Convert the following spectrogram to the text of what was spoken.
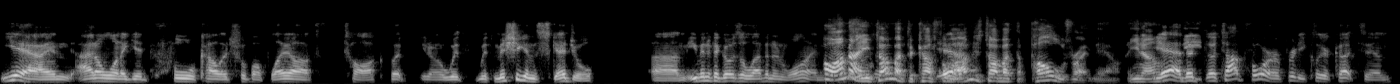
Yeah, and I don't want to get full college football playoff talk, but you know, with with Michigan's schedule, um, even if it goes eleven and one. Oh, I'm not even talking about the college yeah. football. I'm just talking about the polls right now. You know. Yeah, the, the top four are pretty clear cut, Tim.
